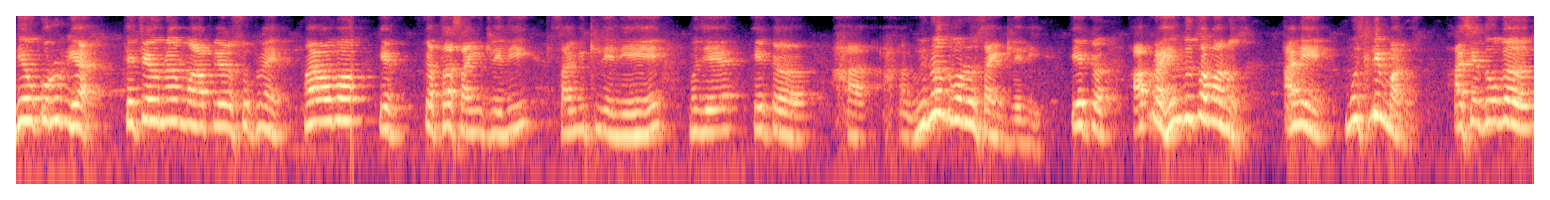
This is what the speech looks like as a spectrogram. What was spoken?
देव करून घ्या त्याच्यावर मग आपल्याला सुख नाही. मला बाबा एक कथा सांगितलेली सांगितलेली आहे. म्हणजे एक हा हा विनोद म्हणून सांगितलेली. एक आपला हिंदूचा माणूस आणि मुस्लिम माणूस असे दोघं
